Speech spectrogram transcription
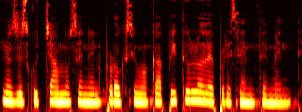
Nos escuchamos en el próximo capítulo de Presentemente.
